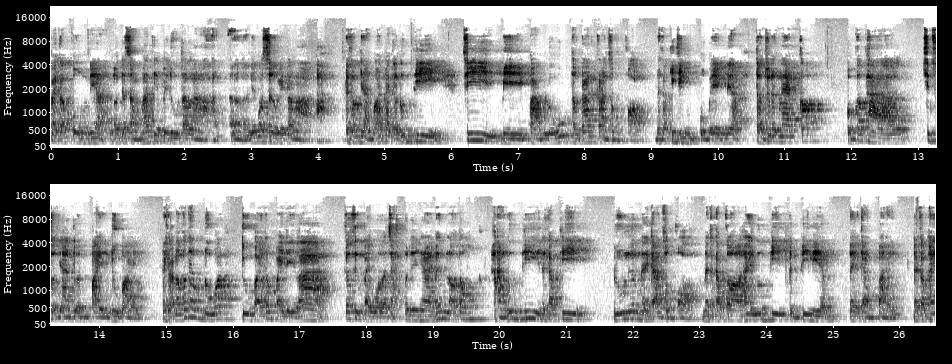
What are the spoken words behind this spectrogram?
ไปกับกลุ่มเนี่ยเราจะสามารถที่จะไปดูตลาดเเรียกว่าเซอร์เวยตลาดนะครับอย่างน้อยไปกับรุ่นพี่ที่มีความรู้ทางด้านการส่งออกนะครับจริงๆผมเองเนี่ยตอนช่วงแรกๆก็ผมก็พาชิ้นส่วนยานยนต์ไปดูใบนะครับเราก็ต้องดูว่าดูใบต้องไปเดล่าก็คือไปวรจักรเป็นยังไงเพราะฉะนั้นเราต้องหารุ่นพี่นะครับที่ รู้เรื่องในการส่งออกนะครับ ก็ให้รุ่นพี่เป็นพี่เลี้ยงในการไปนะครับให้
